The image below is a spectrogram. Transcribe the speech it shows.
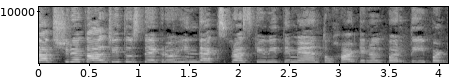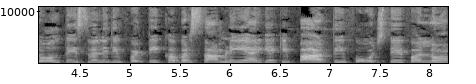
ਸਤਿ ਸ਼੍ਰੀ ਅਕਾਲ ਜੀ, ਤੁਸੀਂ ਦੇਖ ਰਹੇ ਹੋ ਹਿੰਦ ਐਕਸਪ੍ਰੈਸ ਟੀਵੀ ਤੇ ਮੈਂ ਤੁਹਾਡੇ ਨਾਲ ਪ੍ਰਦੀਪ ਪਟੋਲ ਤੇ ਇਸ ਵੇਲੇ ਦੀ ਵੱਡੀ ਖਬਰ ਸਾਹਮਣੇ ਆ ਰਹੀ ਹੈ ਕਿ ਭਾਰਤੀ ਫੌਜ ਦੇ ਵੱਲੋਂ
